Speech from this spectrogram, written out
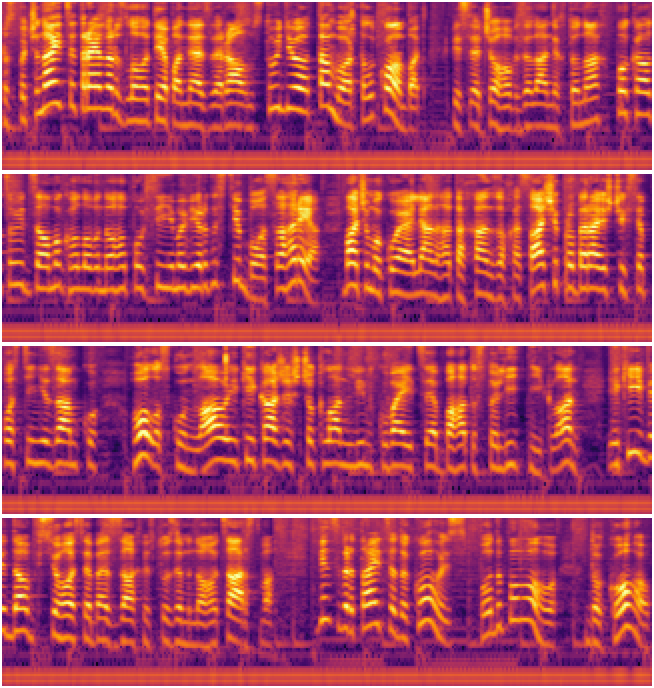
Розпочинається трейлер з логотипа NetherRealm Studio та Mortal Kombat, після чого в зелених тонах показують замок головного по всій ймовірності боса гри. Бачимо Куе Лянга та Ханзо Хасаші, пробираючихся по стіні замку. Голос Кун Лао, який каже, що клан Лін Кувей це багатостолітній клан, який віддав всього себе з захисту земного царства. Він звертається до когось по допомогу. До кого,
